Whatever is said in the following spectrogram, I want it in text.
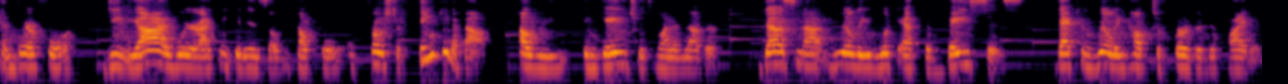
And therefore, DEI, where I think it is a helpful approach to thinking about how we engage with one another, does not really look at the basis that can really help to further define it.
